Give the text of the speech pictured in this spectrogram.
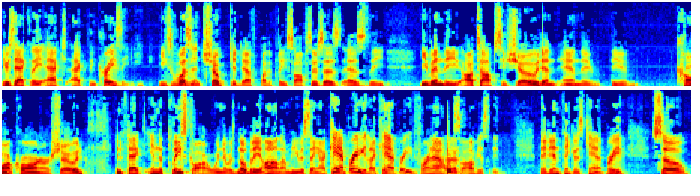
He was actually act, acting crazy. He, he wasn't choked to death by the police officers, as as the even the autopsy showed, and and the the coroner showed. In fact, in the police car, when there was nobody on him, he was saying, "I can't breathe, I can't breathe" for an hour. So obviously, they didn't think it was can't breathe. So,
